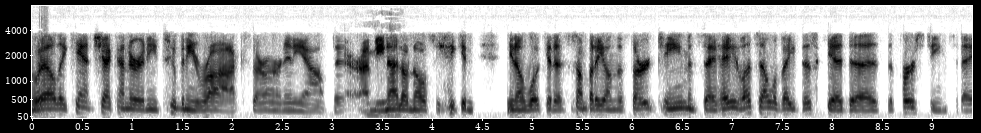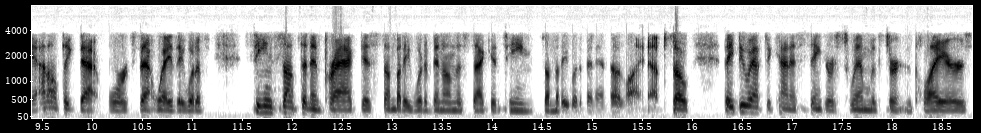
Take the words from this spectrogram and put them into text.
Well, they can't check under any too many rocks. There aren't any out there. I mean, I don't know if you can, you know, look at a, somebody on the third team and say, "Hey, let's elevate this kid to the first team today." I don't think that works that way. They would have seen something in practice. Somebody would have been on the second team. Somebody would have been in the lineup. So they do have to kind of sink or swim with certain players.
